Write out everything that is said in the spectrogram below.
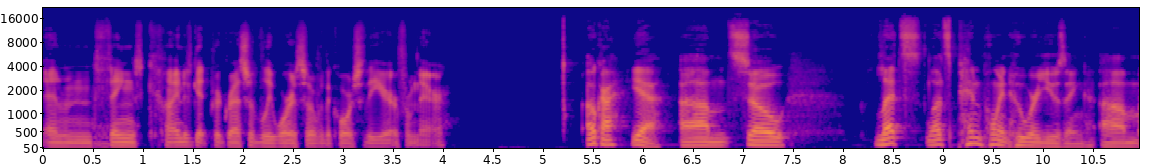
and things kind of get progressively worse over the course of the year from there. Okay. Yeah. Um, so let's let's pinpoint who we're using. Um,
